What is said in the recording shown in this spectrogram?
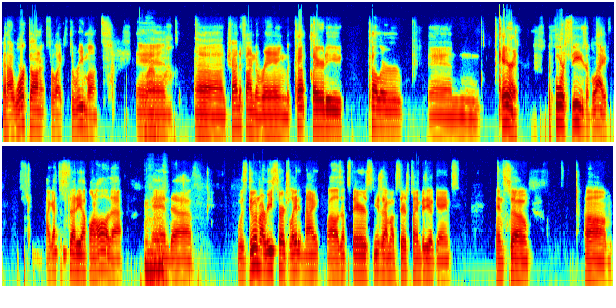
And I worked on it for like three months and uh trying to find the ring, the cut clarity, color, and carat, the four C's of life. I got to study up on all of that. And uh, was doing my research late at night while I was upstairs. Usually, I'm upstairs playing video games, and so, um,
